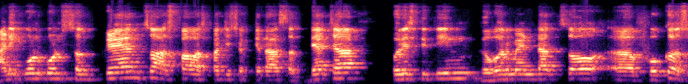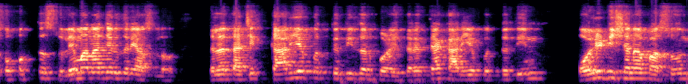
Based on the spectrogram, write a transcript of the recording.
आणि कोण कोण सगळ्यांचो आस्पाव आसपाची शक्यता सध्याच्या परिस्थितीन गव्हर्नमेंटाचो फोकस हो फक्त सुलेमानाचेर जरी आसलो जाल्यार ताची कार्यपद्धती जर पळयत जाल्यार त्या कार्यपद्धतीन पॉलिटिशना पासून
